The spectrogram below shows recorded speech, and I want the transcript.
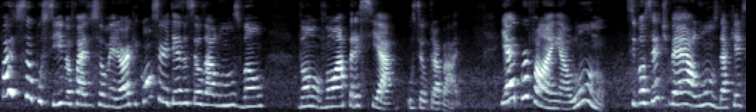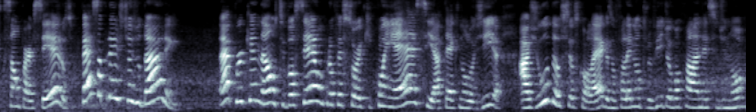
faz o seu possível, faz o seu melhor, que com certeza seus alunos vão, vão, vão apreciar o seu trabalho. E aí, por falar em aluno, se você tiver alunos daqueles que são parceiros, peça para eles te ajudarem. É, por que não? Se você é um professor que conhece a tecnologia, ajuda os seus colegas. Eu falei no outro vídeo, eu vou falar nesse de novo,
